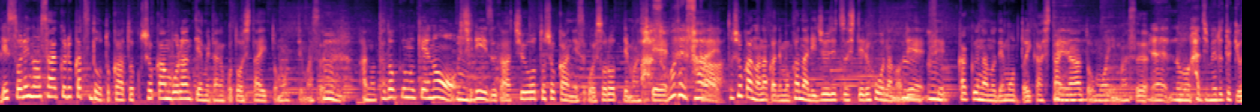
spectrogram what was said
でそれのサークル活動とか図書館ボランティアみたいなことをしたいと思ってます、うん、あの多読向けのシリーズが中央図書館にすごい揃ってまして、そうですはい、図書館の中でもかなり充実している方なので、せっかくなのでもっと生かしたいなと思います、えー、の始める時教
